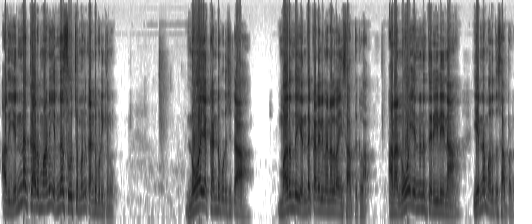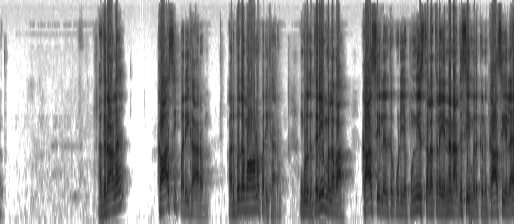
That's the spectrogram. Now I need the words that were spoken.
அது என்ன கர்மான்னு என்ன சூட்சம்னு கண்டுபிடிக்கணும். நோயை கண்டுபிடிச்சிட்டா மருந்து எந்த கடையில் வேணாலும் வாங்கி சாப்பிட்டுக்கலாம். ஆனால் நோய் என்னன்னு தெரியலனா என்ன மருந்து சாப்பிட்றது? அதனால காசி பரிகாரம் அற்புதமான பரிகாரம். உங்களுக்கு தெரியும் அல்லவா காசியில் இருக்கக்கூடிய புண்ணிய ஸ்தலத்தில் என்னென்ன அதிசயம் இருக்குன்னு? காசியில்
